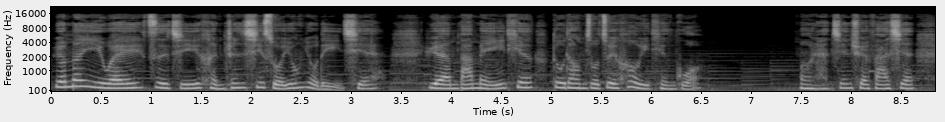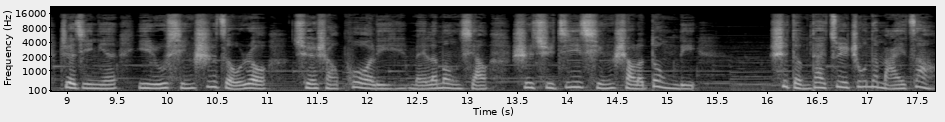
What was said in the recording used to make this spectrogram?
原本以为自己很珍惜所拥有的一切，愿把每一天都当做最后一天过。猛然间，却发现这几年已如行尸走肉，缺少魄力，没了梦想，失去激情，少了动力，是等待最终的埋葬，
